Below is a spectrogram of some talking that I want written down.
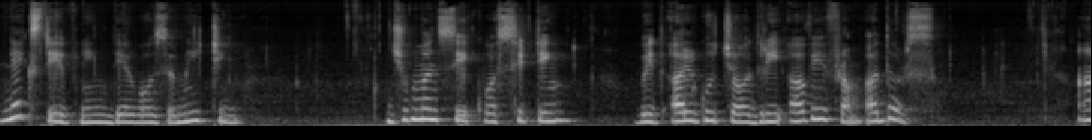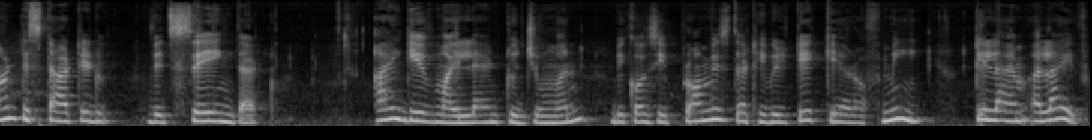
Next evening, there was a meeting. Jumman Sheikh was sitting with Algu Chaudhry away from others. Aunt started with saying that I gave my land to Juman because he promised that he will take care of me till I am alive.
